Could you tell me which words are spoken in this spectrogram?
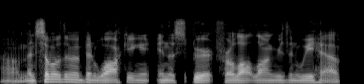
um, and some of them have been walking in the spirit for a lot longer than we have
